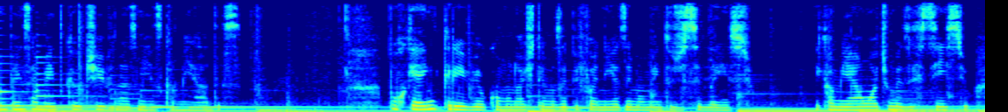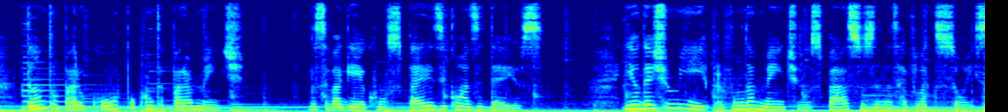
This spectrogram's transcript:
um pensamento que eu tive nas minhas caminhadas. Porque é incrível como nós temos epifanias em momentos de silêncio. E caminhar é um ótimo exercício, tanto para o corpo quanto para a mente. Você vagueia com os pés e com as ideias. E eu deixo-me ir profundamente nos passos e nas reflexões.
